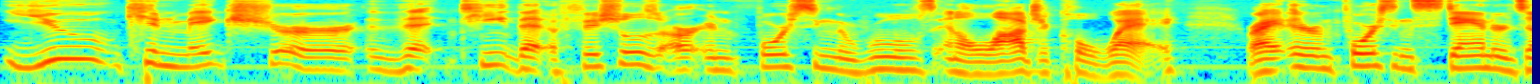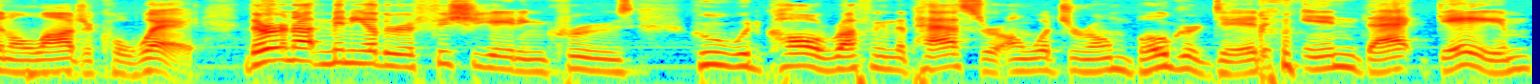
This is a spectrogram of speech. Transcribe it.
You can make sure that team that officials are enforcing the rules in a logical way, right? They're enforcing standards in a logical way. There are not many other officiating crews who would call roughing the passer on what Jerome Boger did in that game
